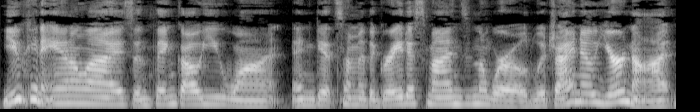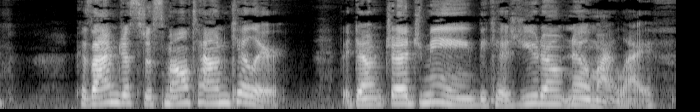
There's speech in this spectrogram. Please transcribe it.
You can analyze and think all you want and get some of the greatest minds in the world, which I know you're not, because I'm just a small town killer. But don't judge me because you don't know my life.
